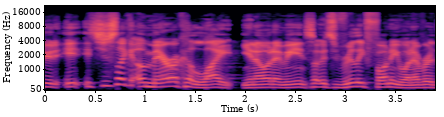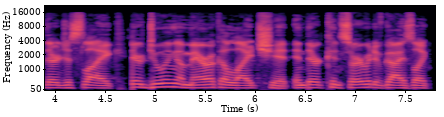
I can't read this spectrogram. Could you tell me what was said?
Dude, it, it's just like America Light, you know what I mean? So it's really funny whenever they're just like they're doing America Light shit, and they're conservative guys like,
